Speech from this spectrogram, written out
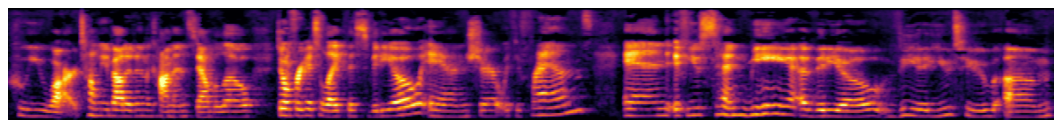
who you are? Tell me about it in the comments down below. Don't forget to like this video and share it with your friends. And if you send me a video via YouTube, um,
